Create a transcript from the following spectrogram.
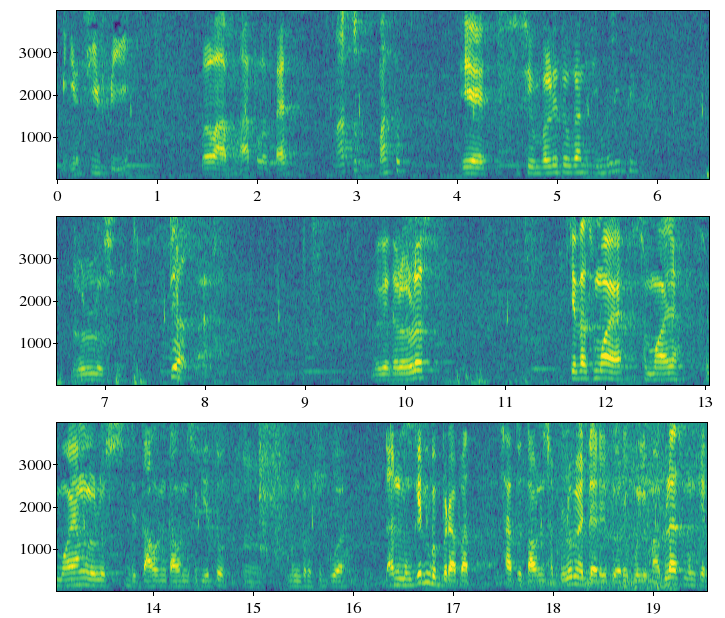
bikin CV, lo lamar, lo tes, Masuk. masuk. iya sesimpel itu kan Simpel itu. lulus nih cedak begitu lulus kita semua ya semuanya semua yang lulus di tahun-tahun segitu Hmm. menurut gua dan mungkin beberapa satu tahun sebelumnya dari 2015 mungkin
